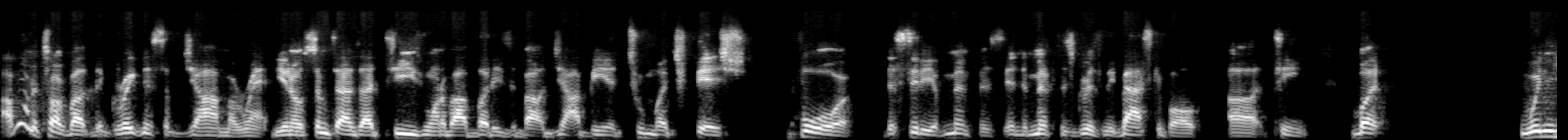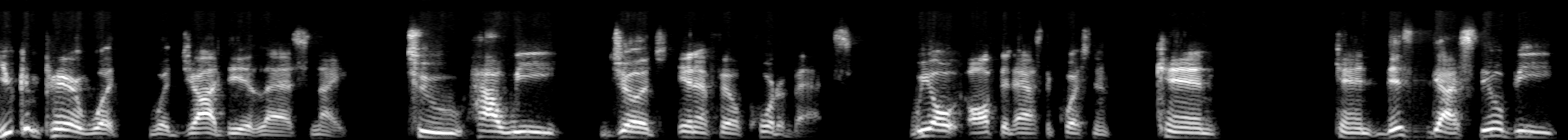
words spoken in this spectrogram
I want to talk about the greatness of Ja Morant. You know, sometimes I tease one of our buddies about Ja being too much fish for the city of Memphis in the Memphis Grizzly basketball uh, team. But when you compare what what Ja did last night to how we judge NFL quarterbacks, we all often ask the question: Can can this guy still be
